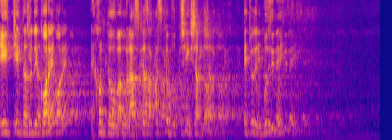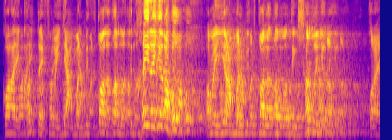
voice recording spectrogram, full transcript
এই চিন্তা যদি করে এখন করে আজকে আজকে বুঝছি হিসাব দেওয়া লাগবে। এতদিন বুঝি নাই। করাই ঘন্টায় ফামে ইয়ামাল মিসকালা যাররাতিন খাইরা ইয়ারাহু। মান ইয়ামাল মিসকালা যাররাতিন শাররা ইয়ারাহু। করাই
